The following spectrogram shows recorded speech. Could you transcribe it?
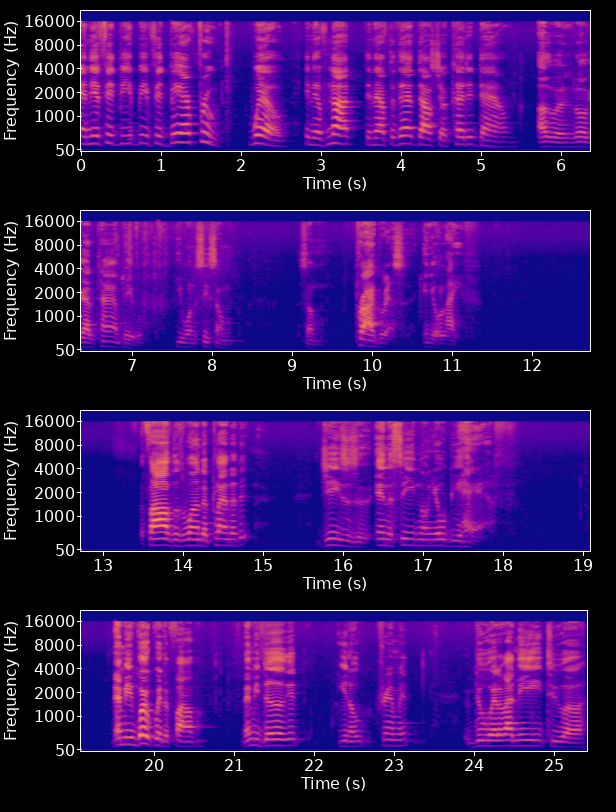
And if it be if it bear fruit, well, and if not, then after that thou shalt cut it down. Other words, the Lord got a timetable. You want to see some some progress in your life. The Father's the one that planted it. Jesus is interceding on your behalf. Let me work with the Father. Let me dug it, you know, trim it, do whatever I need to uh,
